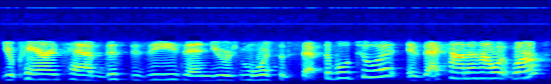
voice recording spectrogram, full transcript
your parents have this disease and you're more susceptible to it? Is that kind of how it works?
